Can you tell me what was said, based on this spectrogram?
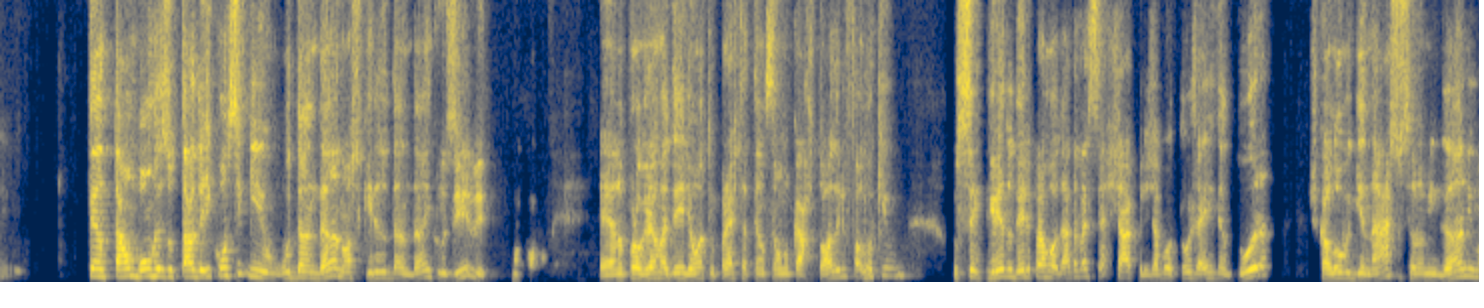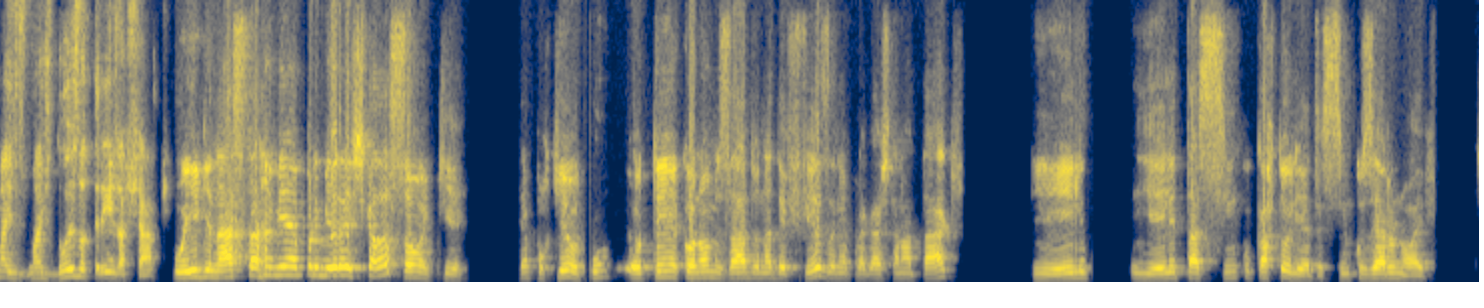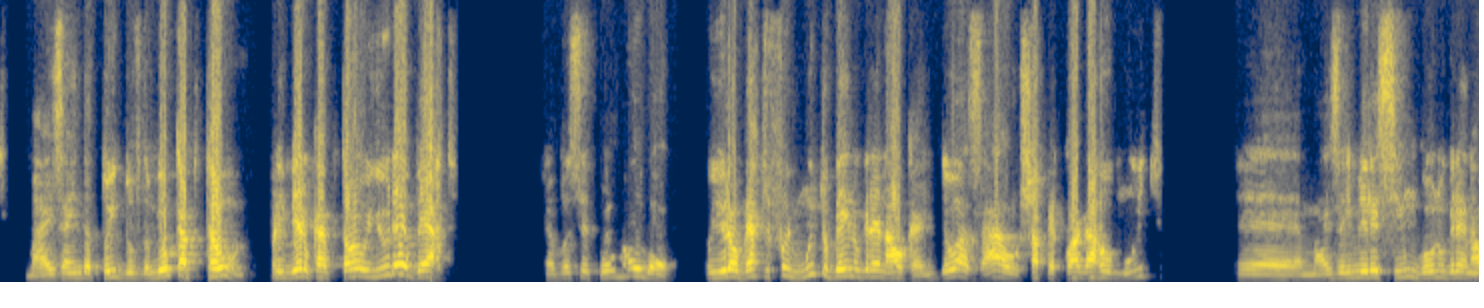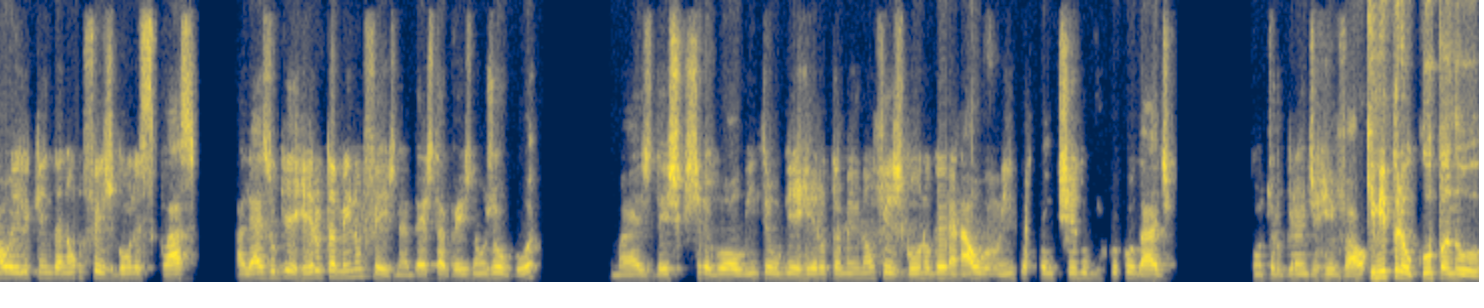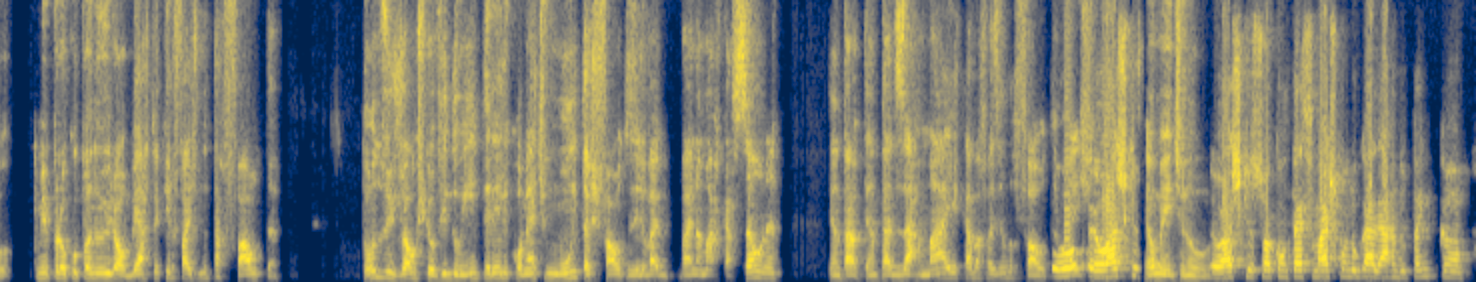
tentar um bom resultado aí e conseguir. O Dandan, nosso querido Dandan, inclusive, é, no programa dele ontem, o Presta Atenção no Cartola, ele falou que o segredo dele para a rodada vai ser a Chape. Ele já botou o Jair Ventura, escalou o Ignacio, se eu não me engano, e mais, mais dois ou três da Chape. O Ignacio está na minha primeira escalação aqui. Até porque eu eu tenho economizado na defesa né, para gastar no ataque. E ele e ele está cinco cartoletas, 509. Mas ainda estou em dúvida. Meu capitão, primeiro capitão, é o Yuri Alberto. Para você ter uma ideia. O Yuri Alberto foi muito bem no Grenal, cara. Ele deu azar, o Chapecó agarrou muito. É, mas ele merecia um gol no Grenal, ele que ainda não fez gol nesse clássico. Aliás, o Guerreiro também não fez, né? Desta vez não jogou, mas desde que chegou ao Inter, o Guerreiro também não fez gol no Grenal. O Inter tem tido dificuldade contra o grande rival. O que me preocupa no que me preocupa no Yuri Alberto é que ele faz muita falta. Todos os jogos que eu vi do Inter, ele comete muitas faltas. Ele vai, vai na marcação, né? tentar, tentar desarmar e acaba fazendo falta. Eu, eu acho que realmente no... eu acho que isso acontece mais quando o Galhardo está em campo,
